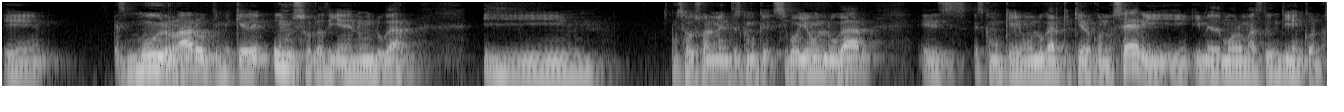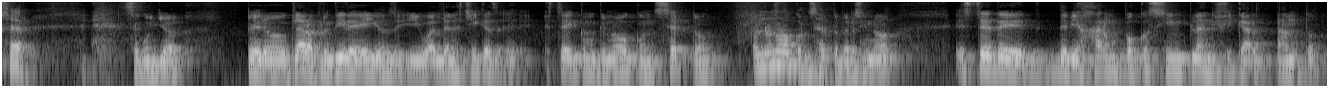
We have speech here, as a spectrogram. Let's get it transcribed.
eh, es muy raro que me quede un solo día en un lugar. Y, o sea, usualmente es como que si voy a un lugar, es, es como que un lugar que quiero conocer y, y, me demoro más de un día en conocer, según yo. Pero claro, aprendí de ellos, igual de las chicas, eh, este como que nuevo concepto, o no nuevo concepto, pero sino este de, de viajar un poco sin planificar tanto.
